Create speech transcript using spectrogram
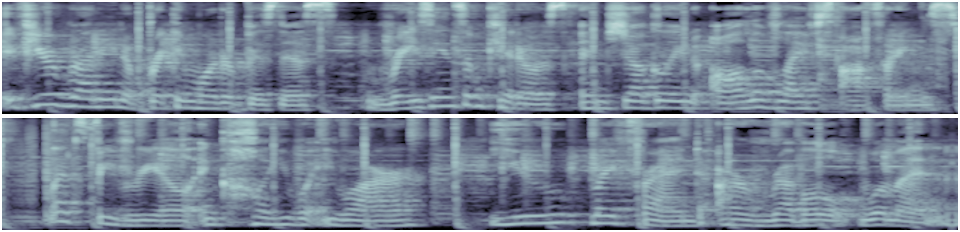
If you're running a brick and mortar business, raising some kiddos, and juggling all of life's offerings, let's be real and call you what you are. You, my friend, are rebel woman.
